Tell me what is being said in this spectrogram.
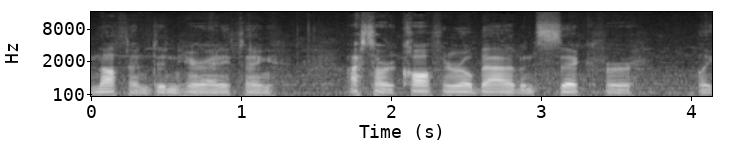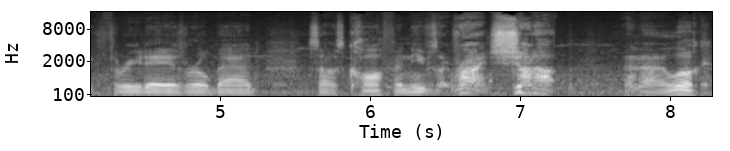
nothing, didn't hear anything. I started coughing real bad, I've been sick for like three days real bad. So I was coughing, he was like, Ryan, shut up! And I look,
